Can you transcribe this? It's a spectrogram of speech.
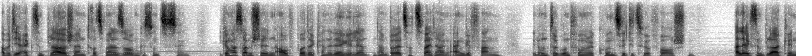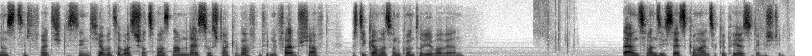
Aber die Exemplare scheinen trotz meiner Sorgen gesund zu sein. Die Gammas haben schnell den Aufbau der Kanäle gelernt und haben bereits nach zwei Tagen angefangen, den Untergrund von Raccoon City zu erforschen. Alle Exemplare kennen uns und sind freundlich gesinnt. Ich habe uns aber als Schutzmaßnahmen leistungsstarke Waffen für den Fall beschafft, dass die Gammas unkontrollierbar werden. 23, 6,1 OKP ist wieder gestiegen.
